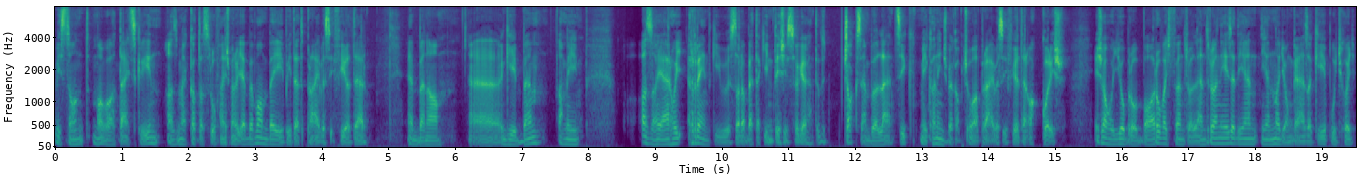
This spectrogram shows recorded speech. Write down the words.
viszont maga a touchscreen az meg katasztrofális, mert hogy ebben van beépített privacy filter ebben a e, gépben, ami azzal jár, hogy rendkívül szar a betekintési szöge, tehát hogy csak szemből látszik, még ha nincs bekapcsolva a privacy filter, akkor is és ahogy jobbról balról, vagy föntről lentről nézed, ilyen, ilyen nagyon gáz a kép, úgyhogy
